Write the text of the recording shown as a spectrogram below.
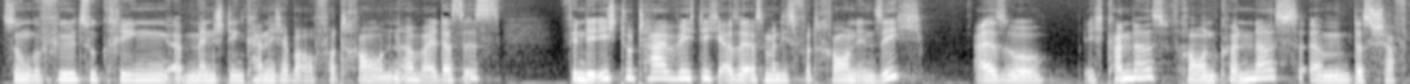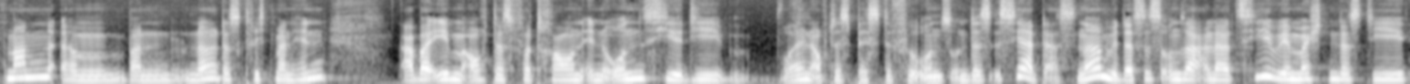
so ein Gefühl zu kriegen, äh, Mensch, den kann ich aber auch vertrauen. Ne? Weil das ist, finde ich, total wichtig. Also erstmal dieses Vertrauen in sich. Also ich kann das, Frauen können das, ähm, das schafft man, ähm, man ne, das kriegt man hin. Aber eben auch das Vertrauen in uns hier, die wollen auch das Beste für uns. Und das ist ja das, ne? Das ist unser aller Ziel. Wir möchten, dass die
